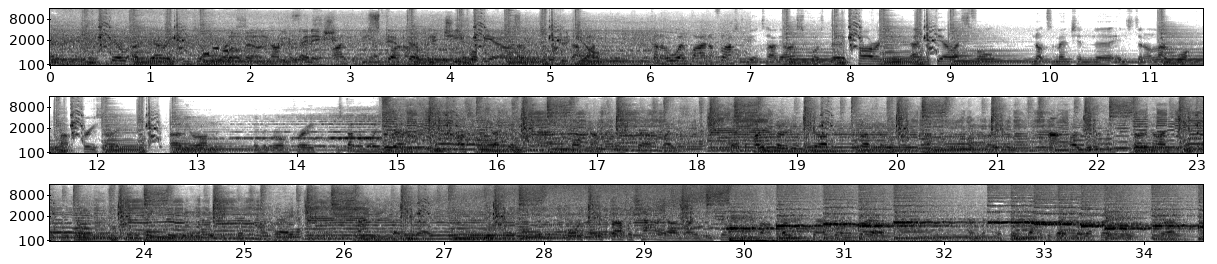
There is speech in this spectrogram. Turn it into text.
Still a very enjoyable Well done, good nonetheless. finish. I think You stepped up and achieved what we asked. Good job. one Kind of all went by enough flash to be entirely honest. Of course, the car issue and the DRS fault. Not to mention the incident on lap one, lap three, sorry, earlier on in the Grand Prix. Verstappen wins then, us in second, and Bottas in third place. So the home podium job, first time doing on the podium at home. It be so nice to get things on through the big two in event today. Thank you, thank you guys. It's been really good. For AlphaTauri, I mind. He's So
